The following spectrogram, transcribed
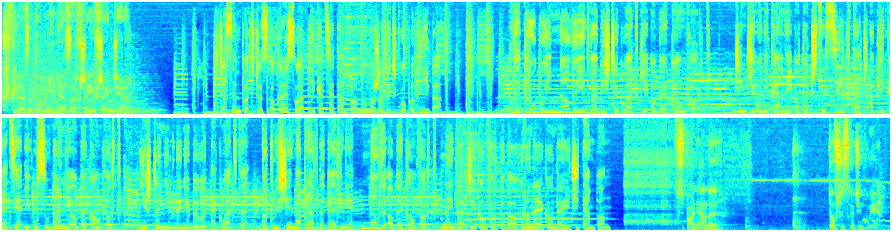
chwila zapomnienia zawsze i wszędzie. Czasem podczas okresu aplikacja tamponu może być kłopotliwa. Wypróbuj nowy jedwabiście gładki OB Comfort. Dzięki unikalnej otoczce Silk Touch aplikacja i usuwanie OB Comfort jeszcze nigdy nie były tak łatwe. Poczuj się naprawdę pewnie. Nowy OB Comfort. Najbardziej komfortowa ochrona, jaką daje Ci tampon. Wspaniale. To wszystko dziękuję.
